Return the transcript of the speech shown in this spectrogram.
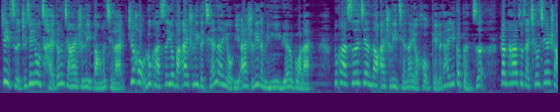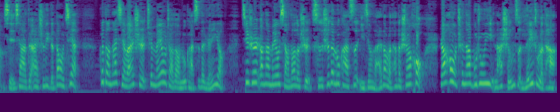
这次直接用彩灯将艾什莉绑了起来。之后，卢卡斯又把艾什莉的前男友以艾什莉的名义约了过来。卢卡斯见到艾什莉前男友后，给了他一个本子，让他坐在秋千上写下对艾什莉的道歉。可等他写完时，却没有找到卢卡斯的人影。其实让他没有想到的是，此时的卢卡斯已经来到了他的身后，然后趁他不注意，拿绳子勒住了他。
